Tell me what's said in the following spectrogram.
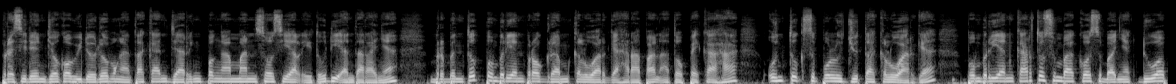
Presiden Joko Widodo mengatakan jaring pengaman sosial itu di antaranya berbentuk pemberian program Keluarga Harapan atau PKH untuk 10 juta keluarga, pemberian kartu sembako sebanyak 20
